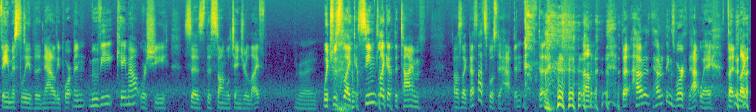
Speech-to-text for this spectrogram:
famously the natalie portman movie came out where she says this song will change your life Right. which was like it seemed like at the time I was like, that's not supposed to happen. that, um, that how do how do things work that way? But like,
